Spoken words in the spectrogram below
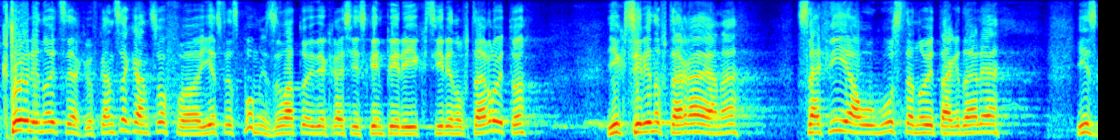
к той или иной церкви. В конце концов, э, если вспомнить золотой век Российской империи Екатерину II, то Екатерина II, она София, Аугуста, ну и так далее, из,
